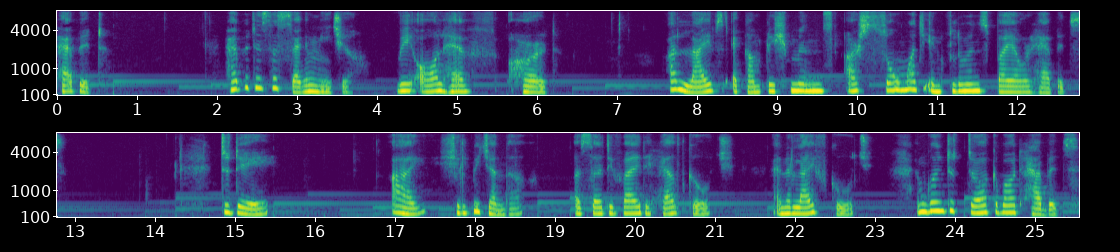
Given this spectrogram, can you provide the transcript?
Habit. Habit is the second nature. We all have heard. Our life's accomplishments are so much influenced by our habits. Today, I, Shilpi Chanda, a certified health coach and a life coach, am going to talk about habits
